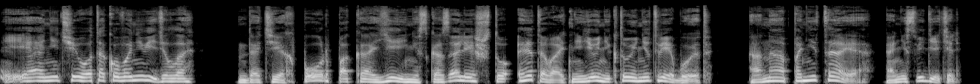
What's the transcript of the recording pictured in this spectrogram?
«Я ничего такого не видела», до тех пор, пока ей не сказали, что этого от нее никто и не требует. Она понятая, а не свидетель.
